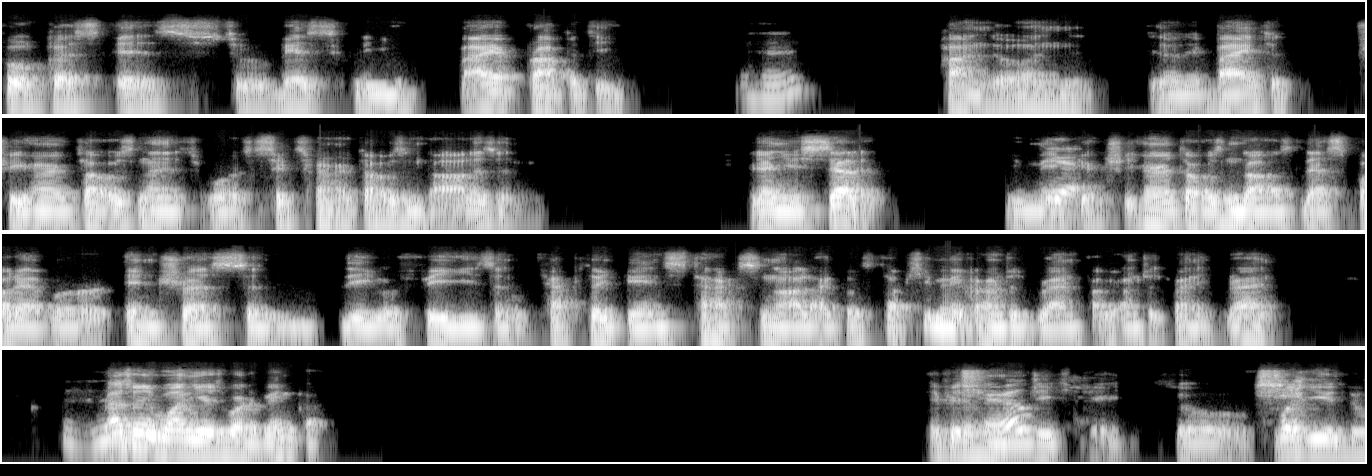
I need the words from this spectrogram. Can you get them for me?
focus is to basically buy a property, mm-hmm. condo, and you know they buy it to three hundred thousand and it's worth six hundred thousand dollars, and then you sell it. You make yeah. your three hundred thousand dollars less whatever interest and legal fees and capital gains tax and all that good stuff. You make hundred grand, probably hundred twenty grand. Mm-hmm. That's only one year's worth of income. If you live in the GTA. So what do you do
